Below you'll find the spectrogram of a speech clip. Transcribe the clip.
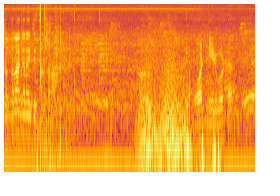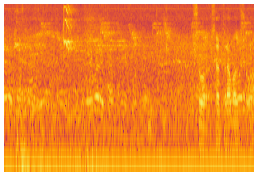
सतरा करायचे सतरा What need what? सोळा सतरा बॉल सोळा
